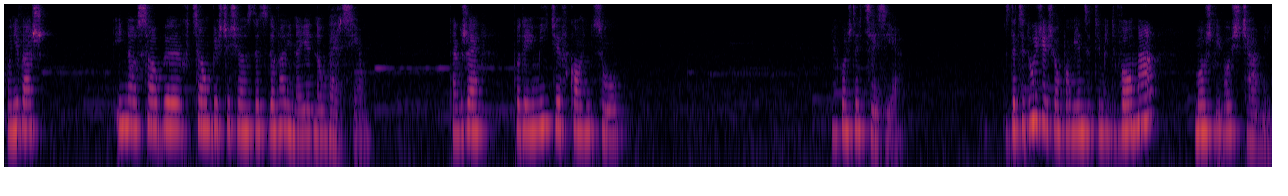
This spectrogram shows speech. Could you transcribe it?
ponieważ inne osoby chcą, byście się zdecydowali na jedną wersję. Także podejmijcie w końcu jakąś decyzję. Zdecydujcie się pomiędzy tymi dwoma możliwościami.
